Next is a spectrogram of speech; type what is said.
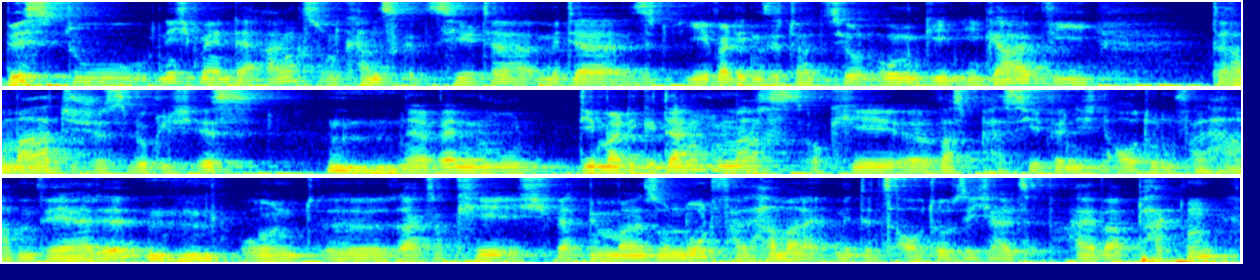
bist du nicht mehr in der Angst und kannst gezielter mit der jeweiligen Situation umgehen, egal wie dramatisch es wirklich ist. Mhm. Ne, wenn du dir mal die Gedanken machst, okay, äh, was passiert, wenn ich einen Autounfall haben werde mhm. und äh, sagst, okay, ich werde mir mal so einen Notfallhammer mit ins Auto sicherheitshalber packen,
